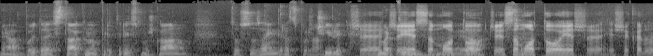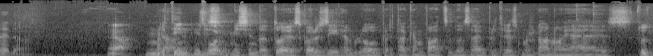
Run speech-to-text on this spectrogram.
Ja, boj da je stakno pretres možganov, to so zaenkrat sporočili. No, če, Martin, če je samo to, ja, če je, samo to je, še, je še kar v redu. No. Ja, Martin, ja, mislim, mislim, da to je skoraj zihar bilo pri takem pacu, da se je pretres možganov. Je, jaz, tudi,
